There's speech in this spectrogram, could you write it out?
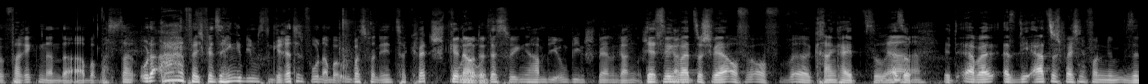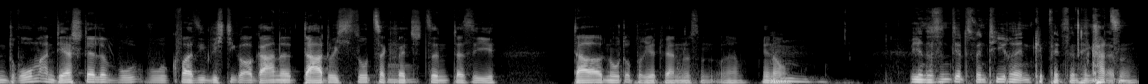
äh, verrecken dann da. Aber was da, oder ah, vielleicht wenn sie hängen geblieben sind, gerettet wurden, aber irgendwas von denen zerquetscht wurde Genau und das. deswegen haben die irgendwie einen schweren Gang. Deswegen war es so schwer auf, auf äh, Krankheit zu. Ja. Also, it, aber also die Ärzte sprechen von dem Syndrom an der Stelle, wo, wo quasi wichtige Organe dadurch so zerquetscht sind, dass sie da notoperiert werden müssen. Oder genau. Hm. Ja, das sind jetzt, wenn Tiere in Kippfenstern hängen. bleiben. Katzen.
